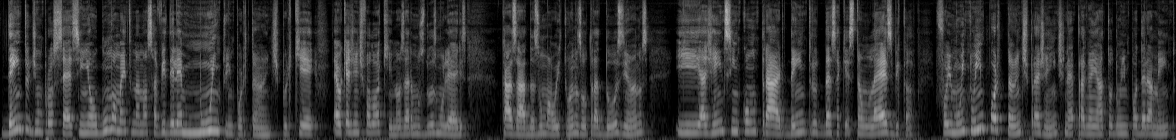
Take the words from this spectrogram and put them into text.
dentro de um processo, em algum momento na nossa vida, ele é muito importante, porque é o que a gente falou aqui, nós éramos duas mulheres casadas, uma há oito anos, outra há 12 anos, e a gente se encontrar dentro dessa questão lésbica foi muito importante pra gente, né? Pra ganhar todo um empoderamento.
